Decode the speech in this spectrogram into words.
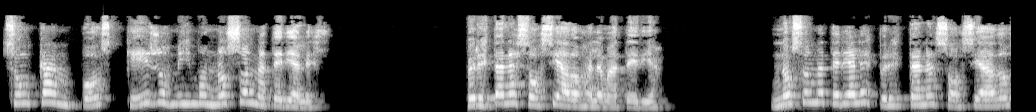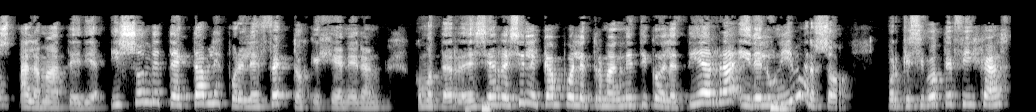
son campos que ellos mismos no son materiales, pero están asociados a la materia. No son materiales, pero están asociados a la materia y son detectables por el efecto que generan. Como te decía recién, el campo electromagnético de la Tierra y del universo. Porque si vos te fijas,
